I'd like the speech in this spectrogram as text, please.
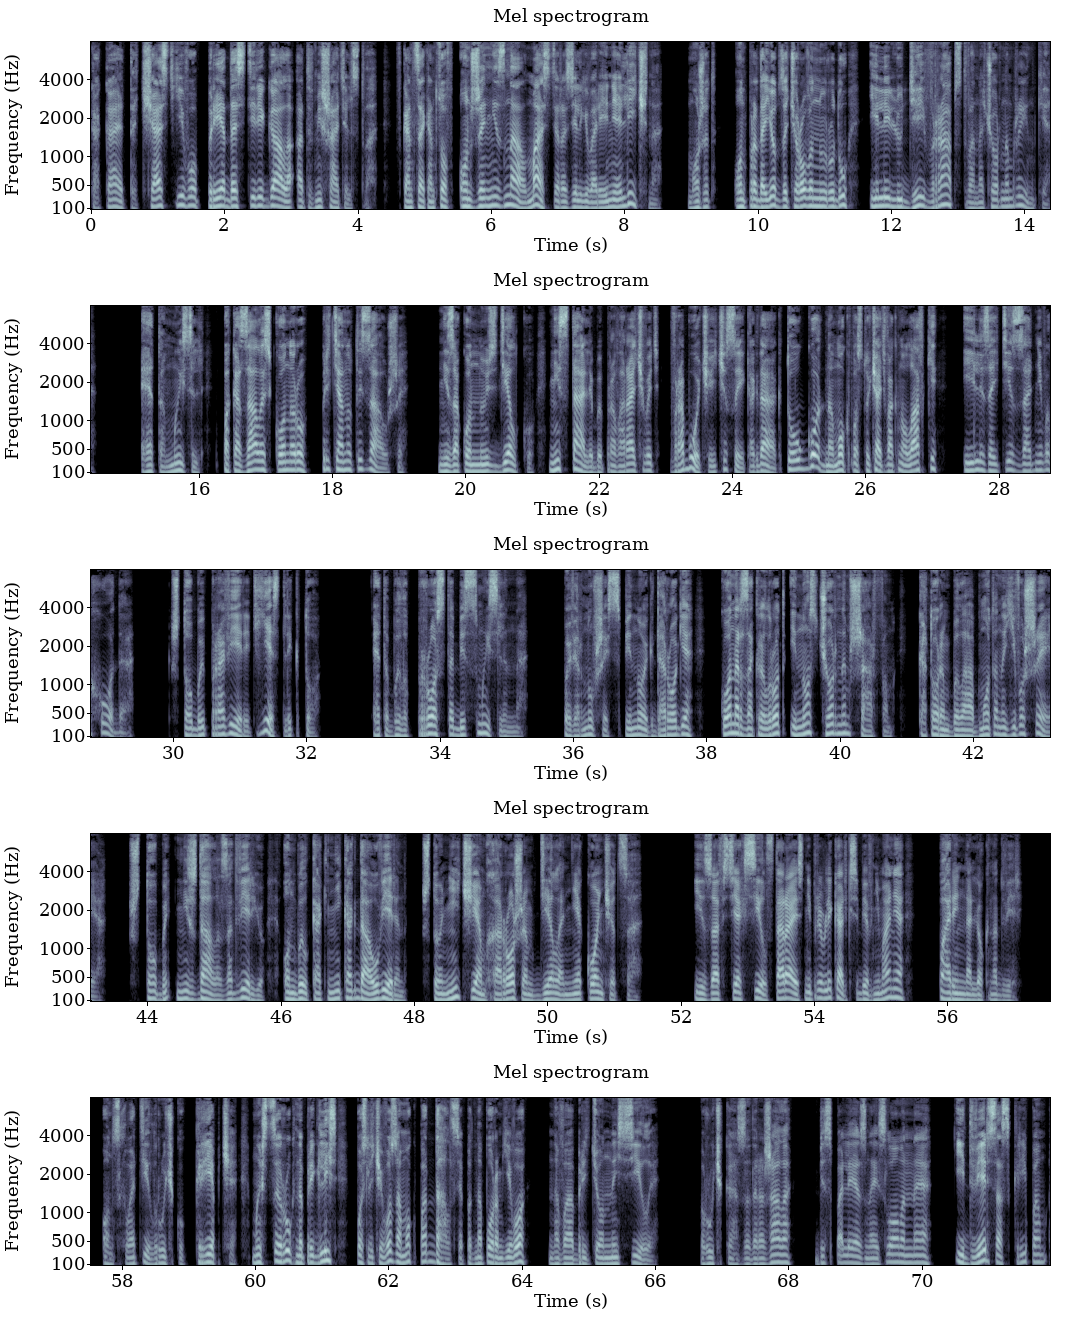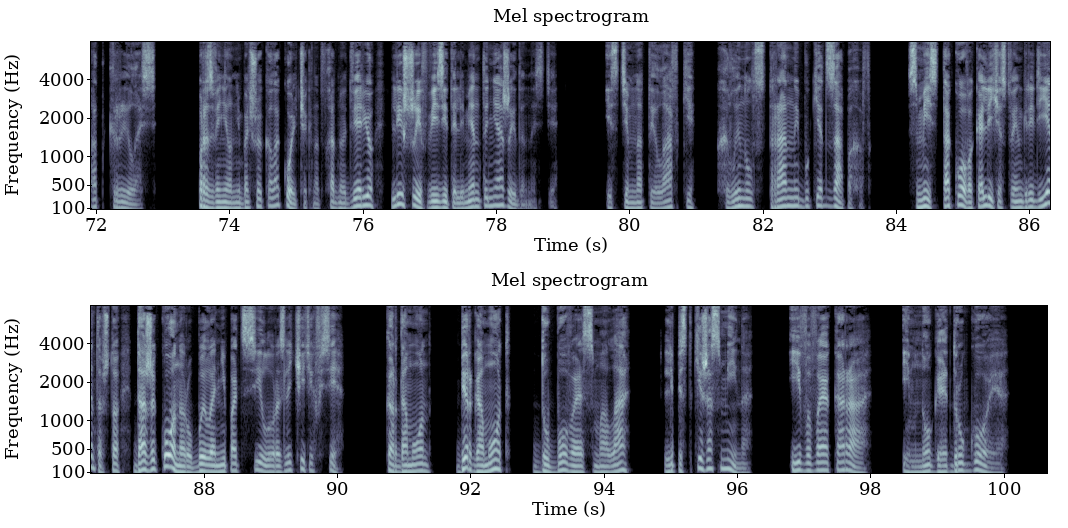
Какая-то часть его предостерегала от вмешательства. В конце концов, он же не знал мастера зельеварения лично. Может, он продает зачарованную руду или людей в рабство на черном рынке. Эта мысль показалась Конору притянутой за уши. Незаконную сделку не стали бы проворачивать в рабочие часы, когда кто угодно мог постучать в окно лавки или зайти с заднего хода, чтобы проверить, есть ли кто. Это было просто бессмысленно. Повернувшись спиной к дороге, Конор закрыл рот и нос черным шарфом, которым была обмотана его шея. Что бы ни ждало за дверью, он был как никогда уверен, что ничем хорошим дело не кончится. Изо всех сил, стараясь не привлекать к себе внимания, парень налег на дверь. Он схватил ручку крепче, мышцы рук напряглись, после чего замок поддался под напором его новообретенной силы. Ручка задрожала, бесполезная и сломанная, и дверь со скрипом открылась. Прозвенел небольшой колокольчик над входной дверью, лишив визит элемента неожиданности. Из темноты лавки хлынул странный букет запахов. Смесь такого количества ингредиентов, что даже Конору было не под силу различить их все. Кардамон, бергамот, дубовая смола, лепестки жасмина ивовая кора и многое другое.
